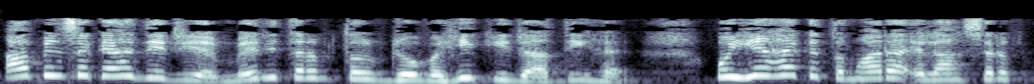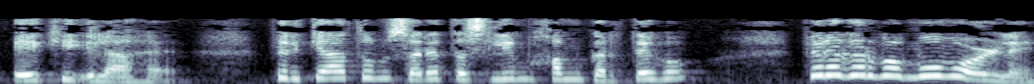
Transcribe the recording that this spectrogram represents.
آپ ان سے کہہ دیجیے، میری طرف تو جو وہی کی جاتی ہے، وہ یہ ہے کہ تمہارا الہ صرف ایک ہی الہ ہے۔ پھر کیا تم سر تسلیم خم کرتے ہو؟ پھر اگر وہ منہ موڑ لیں،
